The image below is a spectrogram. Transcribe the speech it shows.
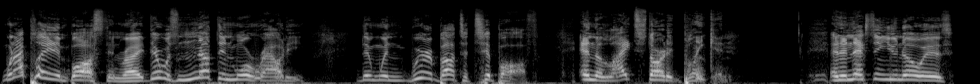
when I played in Boston, right, there was nothing more rowdy than when we're about to tip off and the light started blinking, and the next thing you know is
